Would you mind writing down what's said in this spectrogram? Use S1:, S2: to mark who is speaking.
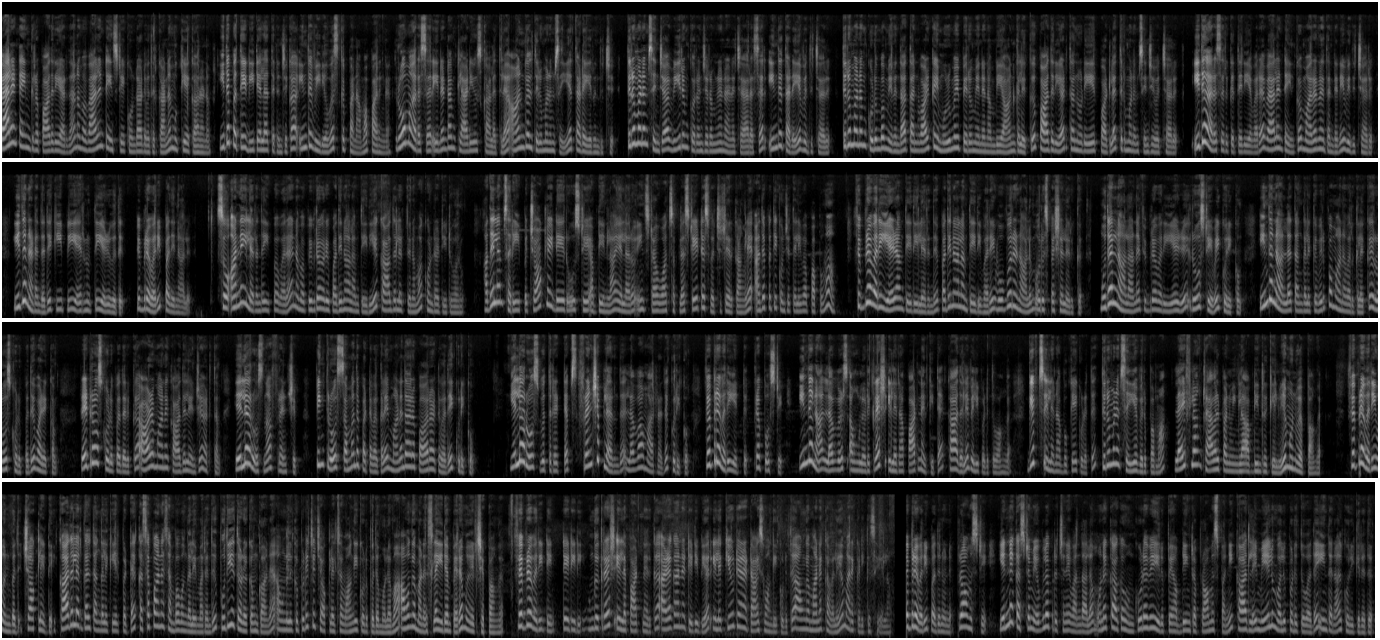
S1: வேலண்டைன்கிற பாதிரியார் தான்? நம்ம வேலண்டைன்ஸ் டே கொண்டாடுவதற்கான முக்கிய காரணம். இதை பற்றி டீட்டெயிலாக தெரிஞ்சுக்க இந்த வீடியோவை ஸ்கிப் பண்ணாமல் பாருங்க. ரோம அரசர் இரண்டாம் கிளாடியூஸ் காலத்தில் ஆண்கள் திருமணம் செய்ய தடை இருந்துச்சு. திருமணம் செஞ்சா வீரம் குறைஞ்சிரும்னு நினைச்ச அரசர் இந்த தடையை விதிச்சாரு. திருமணம் குடும்பம் இருந்தா தன் வாழ்க்கை முழுமை பெறும் என நம்பிய ஆண்களுக்கு பாதிரியார் தன்னுடைய ஏற்பாட்டில் திருமணம் செஞ்சு வச்சாரு. இது அரசருக்கு தெரிய வர வேலண்டைனுக்கு மரண தண்டனை விதிச்சாரு. இது நடந்தது கிபி இருநூத்தி எழுபது பிப்ரவரி பதினாலு. ஸோ அன்னையிலிருந்து இப்போ வர நம்ம பிப்ரவரி பதினாலாம் தேதியை காதலர் தினமாக கொண்டாடிட்டு வரோம். அதெல்லாம் சரி இப்போ சாக்லேட் டே ரோஸ் டே அப்படின்லாம் எல்லாரும் இன்ஸ்டா வாட்ஸ்அப்பில் ஸ்டேட்டஸ் வச்சுட்டு இருக்காங்களே அதை பற்றி கொஞ்சம் தெளிவாக பார்ப்போமா பிப்ரவரி ஏழாம் தேதியிலிருந்து பதினாலாம் தேதி வரை ஒவ்வொரு நாளும் ஒரு ஸ்பெஷல் இருக்குது முதல் நாளான பிப்ரவரி ஏழு ரோஸ் டேவை குறிக்கும். இந்த நாளில் தங்களுக்கு விருப்பமானவர்களுக்கு ரோஸ் கொடுப்பது வழக்கம். ரெட் ரோஸ் கொடுப்பதற்கு ஆழமான காதல் என்று அர்த்தம். எல்லோ ரோஸ்னா ஃப்ரெண்ட்ஷிப் பிங்க் ரோஸ் சம்மந்தப்பட்டவர்களை மனதார பாராட்டுவதை குறிக்கும். Yellow rose with red tips ஃப்ரெண்ட்ஷிப்பில் இருந்து லவ்வாக மாறுறதை குறிக்கும். ஃபெப்ரவரி எட்டு ப்ரப்போஸ் டே இந்த நாள் லவ்வர்ஸ் அவங்களோட க்ரஷ் இல்லைனா பார்ட்னர்கிட்ட காதலை வெளிப்படுத்துவாங்க. கிஃப்ட்ஸ் இல்லைனா புக்கே கொடுத்து திருமணம் செய்ய விருப்பமா? லைஃப் லாங் ட்ராவல் பண்ணுவீங்களா? அப்படின்ற கேள்வியை முன் வைப்பாங்க. பிப்ரவரி ஒன்பது சாக்லேட் டே காதலர்கள் தங்களுக்கு ஏற்பட்ட கசப்பான சம்பவங்களை மறந்து புதிய தொடக்கம் காண அவங்களுக்கு பிடிச்ச சாக்லேட்ஸை வாங்கி கொடுப்பது மூலமாக அவங்க மனசில் இடம்பெற முயற்சிப்பாங்க. பிப்ரவரி டென் டெடி டே உங்கள் க்ரஷ் இல்லை பார்ட்னருக்கு அழகான டெடி பியர் இல்லை க்யூட்டான டாய்ஸ் வாங்கி கொடுத்து அவங்க மனக்கவலையை மறக்கடிக்க செய்யலாம். பிப்ரவரி பதினொன்று ப்ராமிஸ் டே என்ன கஷ்டம் எவ்வளோ பிரச்சனை வந்தாலும் உனக்காக உன் கூடவே இருப்பேன் அப்படின்ற ப்ராமிஸ் பண்ணி காதலை மேலும் வலுப்படுத்துவதை இந்த நாள் குறிக்கிறது.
